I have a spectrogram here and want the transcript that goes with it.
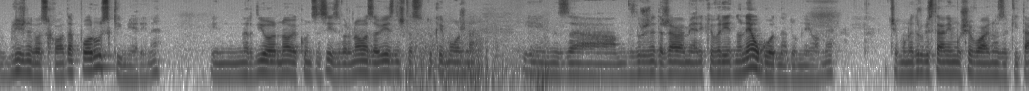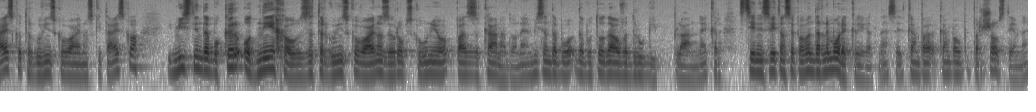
bližnjega vzhoda po ruski meri ne, in naredijo nove koncesije, zvrlo nova zavezništva so tukaj možna in za Združene države Amerike verjetno neugodna domnevam. Ne če bomo na drugi strani imeli še vojno za Kitajsko, trgovinsko vojno s Kitajsko. Mislim, da bo kar odnehal za trgovinsko vojno z Evropsko unijo, pa z Kanado. Ne. Mislim, da bo, da bo to dal v drugi plan, ne. ker s celim svetom se pa vendar ne more kregati, ne. Sej, kam, pa, kam pa bo prišel s tem. Ne.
